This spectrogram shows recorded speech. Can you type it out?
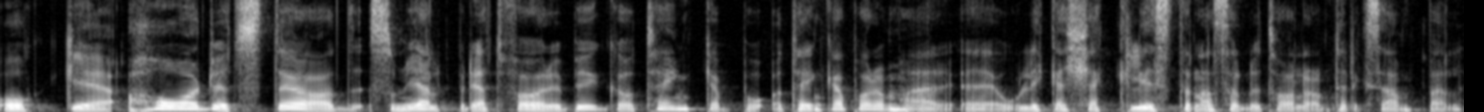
Och eh, har du ett stöd som hjälper dig att förebygga och tänka på, tänka på de här eh, olika checklistorna som du talar om till exempel.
